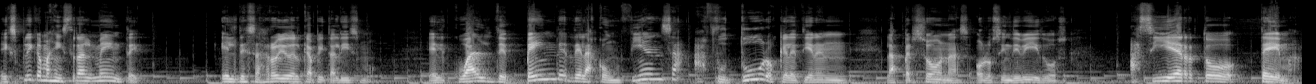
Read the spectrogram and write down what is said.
explica magistralmente el desarrollo del capitalismo, el cual depende de la confianza a futuro que le tienen las personas o los individuos a cierto tema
